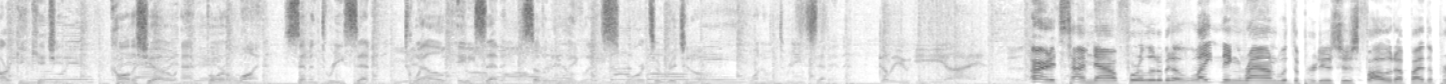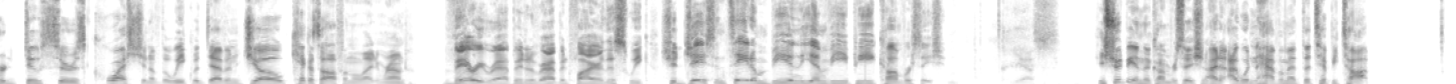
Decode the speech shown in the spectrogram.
Mark and Kichen. Call the show at 401 737 1287. Southern New England Sports Original 1037 WEEI. All right, it's time now for a little bit of lightning round with the producers, followed up by the producers' question of the week with Devin. Joe, kick us off on the lightning round. Very rapid, rapid fire this week. Should Jayson Tatum be in the MVP conversation? Yes. He should be in the conversation. I, I wouldn't have him at the tippy top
